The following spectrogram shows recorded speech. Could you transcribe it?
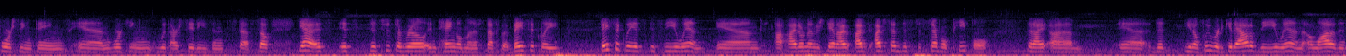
forcing things and working with our cities and stuff. So yeah, it's it's it's just a real entanglement of stuff. But basically, basically it's it's the UN, and I, I don't understand. I, I've I've said this to several people that I um, uh, that you know if we were to get out of the UN, a lot of this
